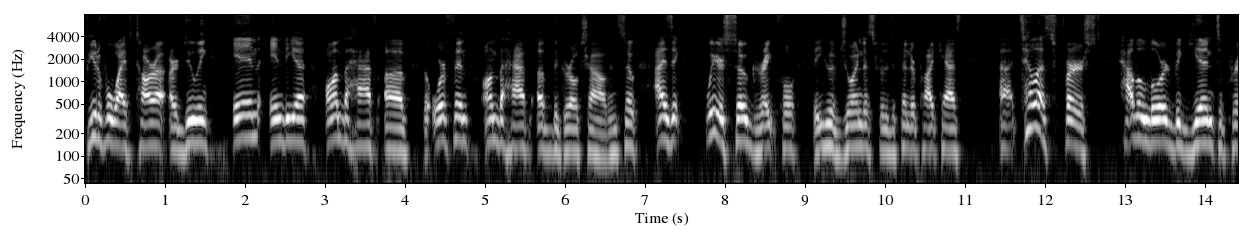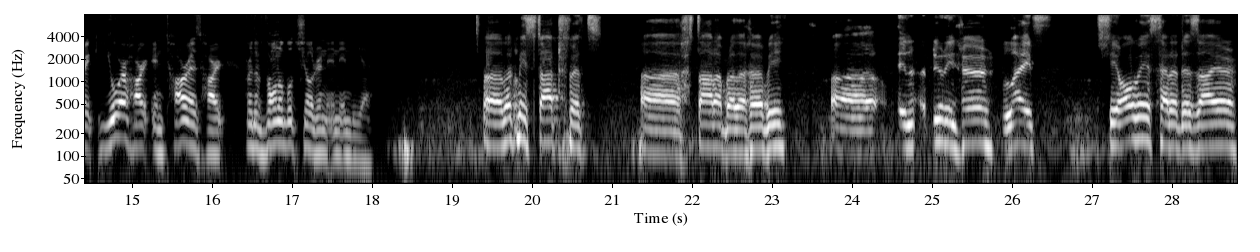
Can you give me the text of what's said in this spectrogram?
beautiful wife Tara are doing in India on behalf of the orphan, on behalf of the girl child. And so, Isaac, we are so grateful that you have joined us for the Defender podcast. Uh, tell us first how the Lord began to prick your heart and Tara's heart for the vulnerable children in India. Uh, let me start with uh, Tara, brother Herbie. Uh, in, during her life, she always had a desire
